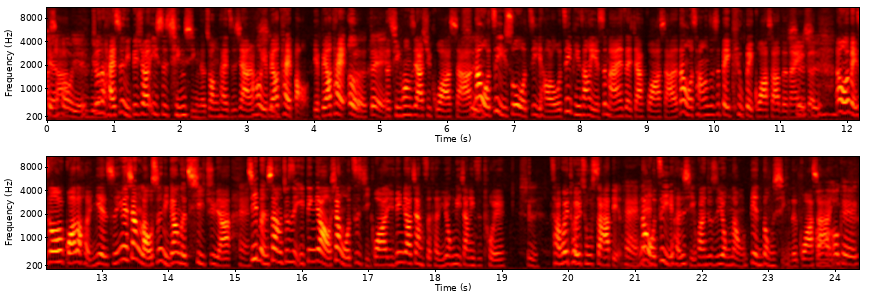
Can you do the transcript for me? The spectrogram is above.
痧，就是还是你必须要意识清醒的状态之下，然后也不要太饱，也不要太饿，对的情况之下去刮痧。那我自己说我自己好了，我自己平常也是蛮爱在家刮痧的，但我常常就是被 Q 被刮痧的那一个。那我每次都刮到很厌世，因为像老师你刚刚的器具啊，基本上就是一定要像我自己刮，一定要这样子很用力，这样一直推。是。才会推出沙点。那我自己很喜欢，就是用那种电动型的刮痧仪，OK，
